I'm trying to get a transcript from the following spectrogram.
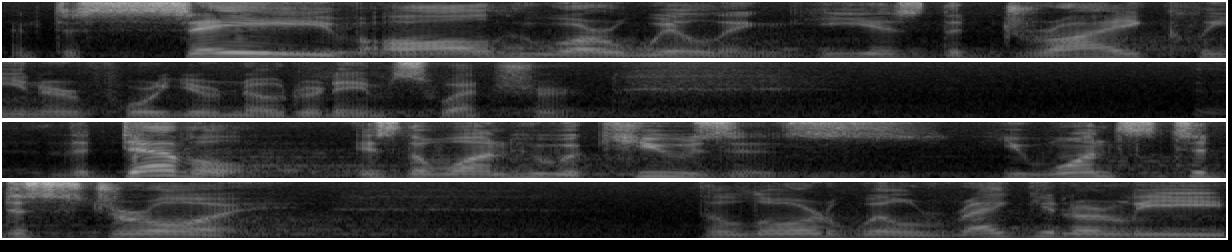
and to save all who are willing. He is the dry cleaner for your Notre Dame sweatshirt. The devil is the one who accuses, he wants to destroy. The Lord will regularly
